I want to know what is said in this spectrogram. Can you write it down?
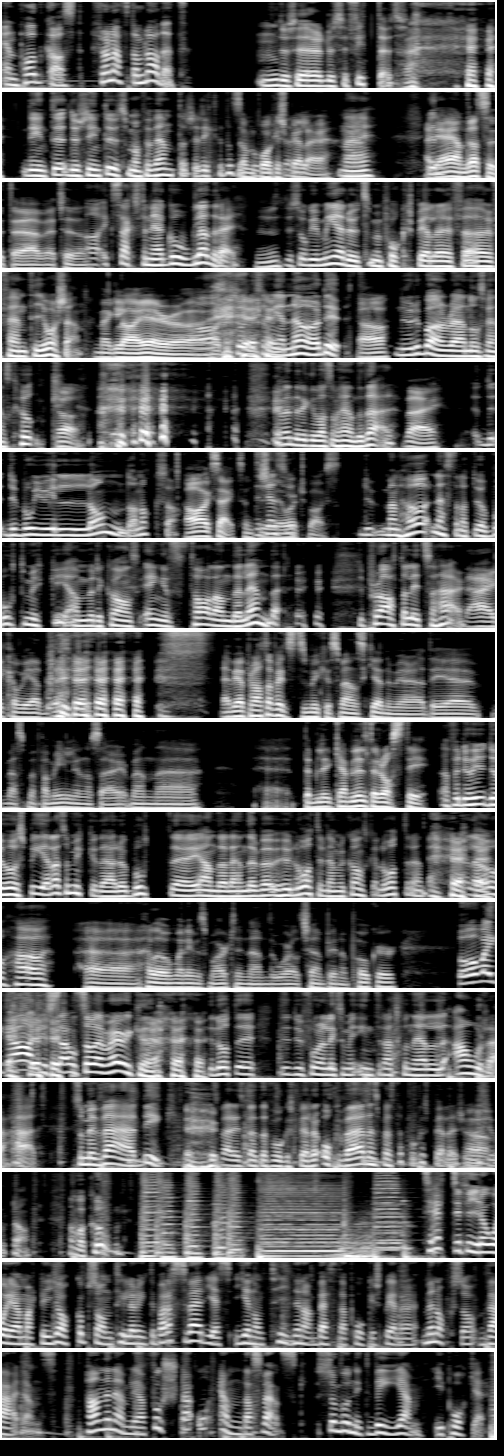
En podcast från Aftonbladet. Mm, du, ser, du ser fitt ut. det är inte, du ser inte ut som man förväntar sig riktigt. Att du Som är pokerspelare? Nej. Ja, det har ändrats lite över tiden. Ja, exakt. För när jag googlade dig, Mm. du såg ju mer ut som en pokerspelare för 5-10 år sedan. Med glajjor och... Ja, du såg liksom mer nördig ut. ja. Nu är du bara en random svensk hunk. ja. Jag vet inte riktigt vad som hände där. Nej. Du, du bor ju i London också. Ja, exakt. Sen Det tio år tillbaks. Du, man hör nästan att du har bott mycket i amerikansk engelsktalande länder. Du pratar lite så här. Nej, kom igen. Nej, men jag pratar faktiskt inte så mycket svenska numera. Det är mest med familjen och så här, men eh, den kan bli lite rostig. Ja, för du, har du har spelat så mycket där och bott eh, i andra länder. Hur låter den amerikanska? Låter den? Hello, how... Uh, hello, my name is Martin. I'm the world champion of poker. Oh my god, you sound so American! Det låter, du, får en liksom en internationell aura här. Som är värdig Sveriges bästa pokerspelare och världens bästa pokerspelare 2014. Han var cool. 34-åriga Martin Jakobsson tillhör inte bara Sveriges genom tiderna bästa pokerspelare, men också världens. Han är nämligen första och enda svensk som vunnit VM i poker.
